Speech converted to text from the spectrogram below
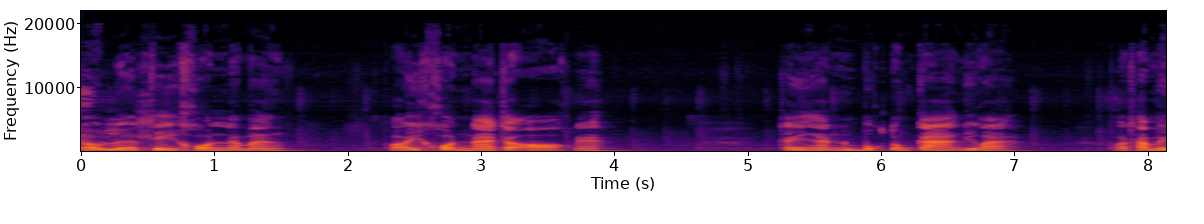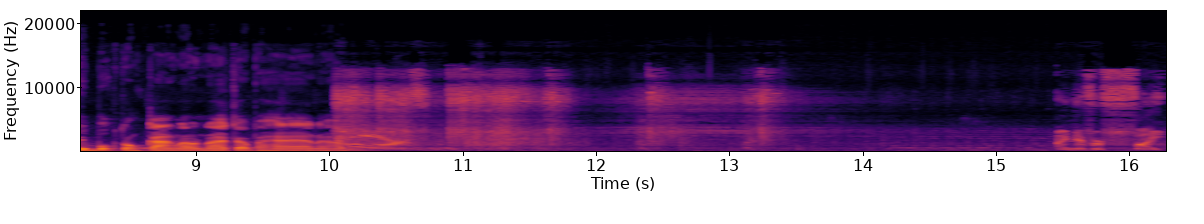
เราเหลือสี่คนแล้วมั้งเพราะอีกคนน่าจะออกนะ ถ้าอย่างนั้นบุกตรงกลางดีกว่า เพราะถ้าไม่บุกตรงกลางเราน่าจะแพ้นะครับ I never fight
